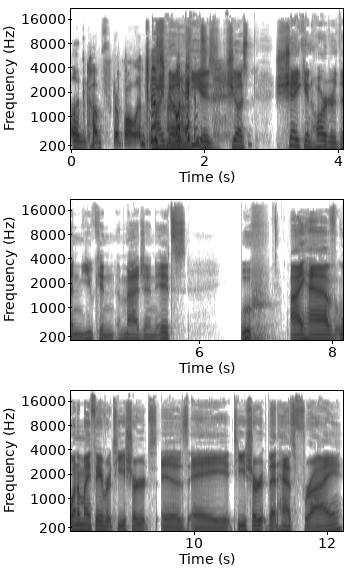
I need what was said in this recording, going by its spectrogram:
uncomfortable at this I know point. he is just shaking harder than you can imagine. It's, ooh, I have one of my favorite T-shirts is a T-shirt that has Fry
